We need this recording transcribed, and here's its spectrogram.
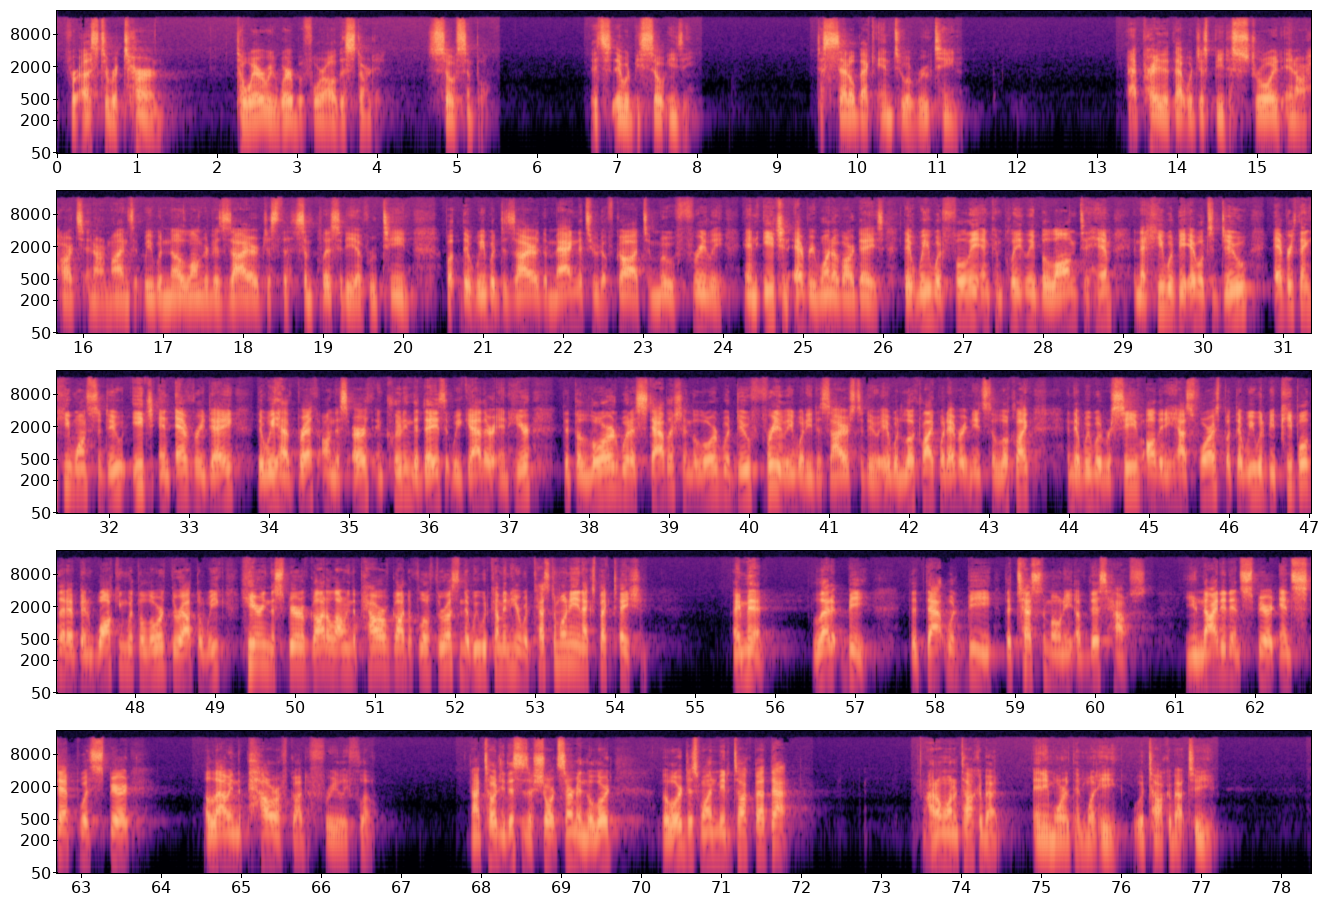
for us to return to where we were before all this started. So simple. It's, it would be so easy to settle back into a routine. And I pray that that would just be destroyed in our hearts, in our minds, that we would no longer desire just the simplicity of routine, but that we would desire the magnitude of God to move freely in each and every one of our days, that we would fully and completely belong to Him, and that He would be able to do everything He wants to do each and every day that we have breath on this earth, including the days that we gather in here, that the Lord would establish and the Lord would do freely what He desires to do. It would look like whatever it needs to look like, and that we would receive all that He has for us, but that we would be people that have been walking with the Lord throughout the week, hearing the Spirit of God, allowing the power of God to flow through us, and that we would come in here with testimony and expectation. Amen. Let it be that that would be the testimony of this house, united in spirit, in step with spirit, allowing the power of God to freely flow. Now, I told you this is a short sermon. The Lord, the Lord just wanted me to talk about that. I don't want to talk about any more than what He would talk about to you.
